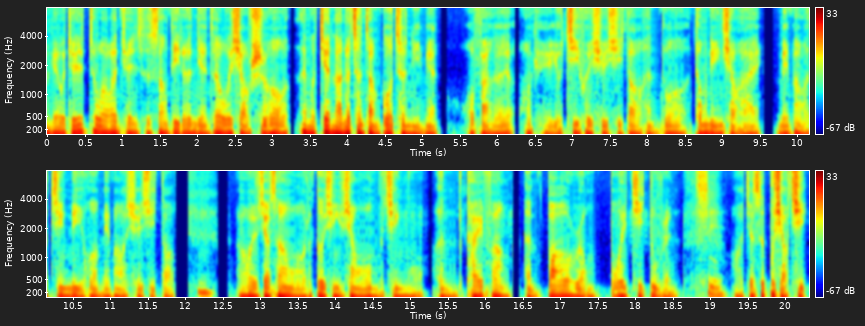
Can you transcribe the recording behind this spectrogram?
OK，我觉得这完完全是上帝的恩典。在我小时候那么艰难的成长过程里面，我反而 OK 有机会学习到很多同龄小孩没办法经历或没办法学习到。嗯。然后又加上我的个性，像我母亲，我很开放、很包容，不会嫉妒人，是啊，就是不小气，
